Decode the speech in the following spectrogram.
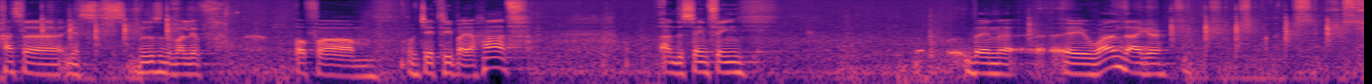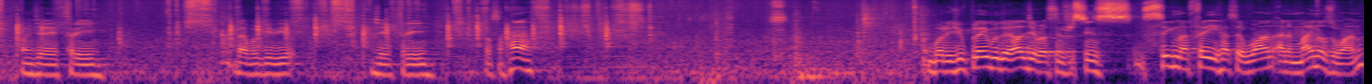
has a yes reduces the value of of um, of J3 by a half, and the same thing. Then uh, A1 dagger on J3, that will give you J3 plus a half. But if you play with the algebra, since, since sigma 3 has a 1 and a minus 1,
